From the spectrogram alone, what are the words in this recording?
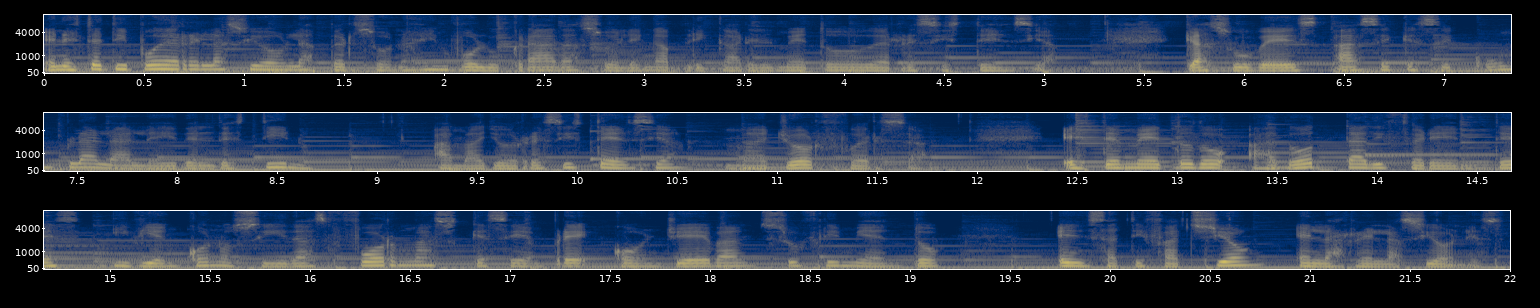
En este tipo de relación, las personas involucradas suelen aplicar el método de resistencia, que a su vez hace que se cumpla la ley del destino. A mayor resistencia, mayor fuerza. Este método adopta diferentes y bien conocidas formas que siempre conllevan sufrimiento e insatisfacción en las relaciones,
